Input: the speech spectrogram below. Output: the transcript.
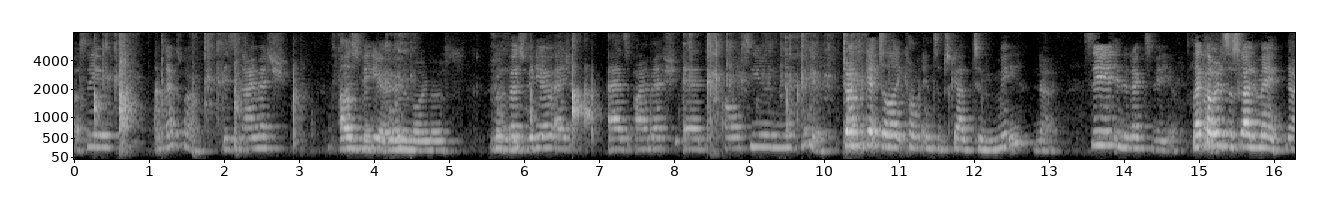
I'll see you in the next one. This is EyeMesh. First video. For the first video as as EyeMesh and I'll see you in the next video. Don't forget to like, comment, and subscribe to me. No. See you in the next video. Like, comment, and subscribe to me. No.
